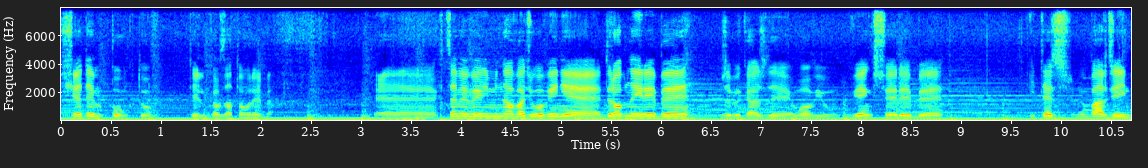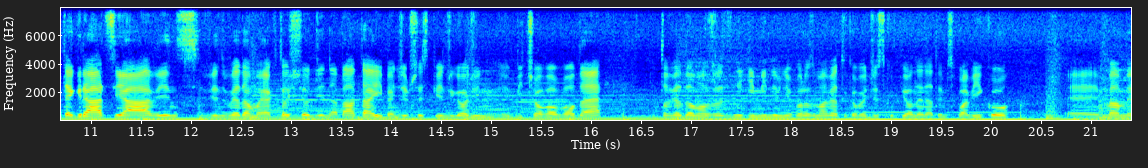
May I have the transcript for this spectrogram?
7 punktów tylko za tą rybę. E, chcemy wyeliminować łowienie drobnej ryby, żeby każdy łowił większe ryby i też bardziej integracja, więc, więc wiadomo, jak ktoś siądzie na bata i będzie przez 5 godzin biczował wodę, to wiadomo, że z nikim innym nie porozmawia, tylko będzie skupiony na tym spławiku. E, Mamy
